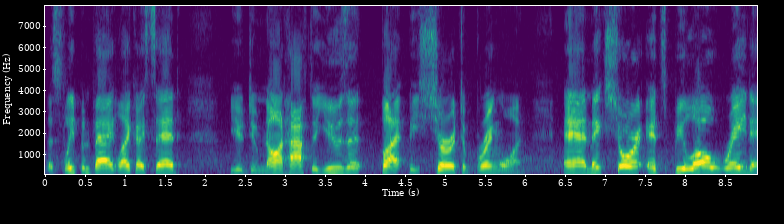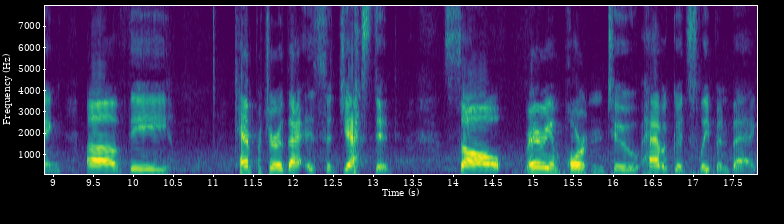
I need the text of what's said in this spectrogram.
The sleeping bag, like I said, you do not have to use it, but be sure to bring one. And make sure it's below rating of the temperature that is suggested. So very important to have a good sleeping bag.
